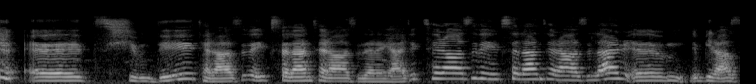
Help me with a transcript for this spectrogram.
evet, şimdi terazi ve yükselen terazilere geldik. Terazi ve yükselen teraziler biraz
